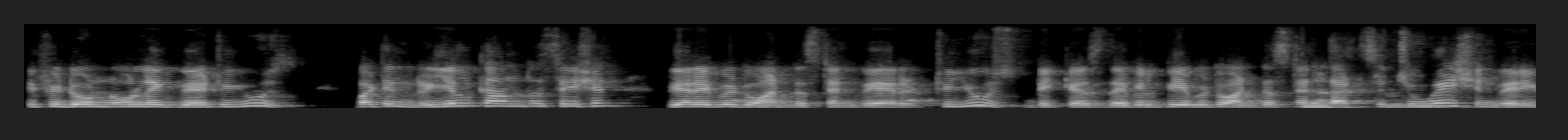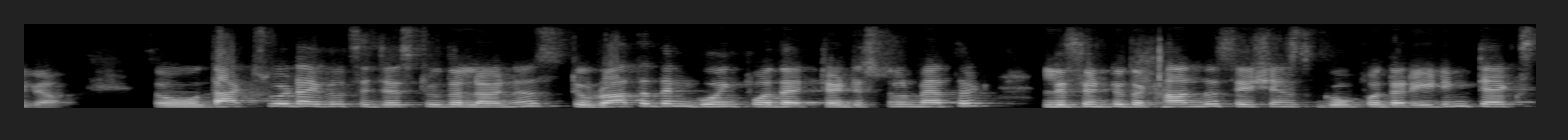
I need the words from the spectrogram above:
if you don't know like where to use but in real conversation we are able to understand where to use because they will be able to understand that's that situation true. very well so that's what i will suggest to the learners to rather than going for that traditional method listen to the conversations go for the reading text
